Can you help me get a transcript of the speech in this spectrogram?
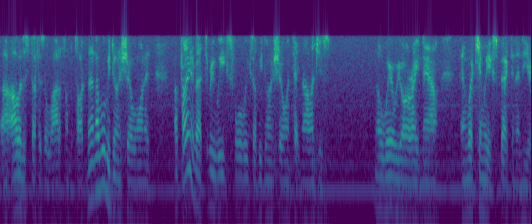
Uh, all of this stuff is a lot of fun to talk about, and I will be doing a show on it. Uh, probably in about three weeks, four weeks, I'll be doing a show on technologies, know where we are right now, and what can we expect in the near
